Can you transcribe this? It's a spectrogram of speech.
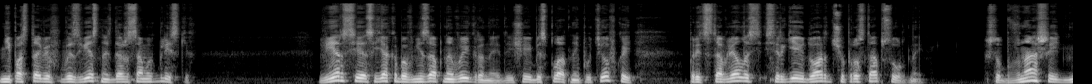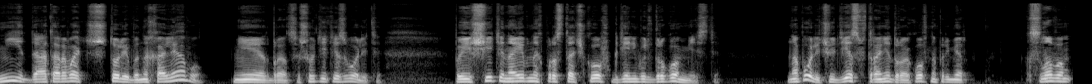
не поставив в известность даже самых близких? Версия с якобы внезапно выигранной, да еще и бесплатной путевкой, представлялась Сергею Эдуардовичу просто абсурдной. Чтобы в наши дни да оторвать что-либо на халяву? Нет, братцы, шутить изволите. Поищите наивных простачков где-нибудь в другом месте. На поле чудес, в стране дураков, например. Словом,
